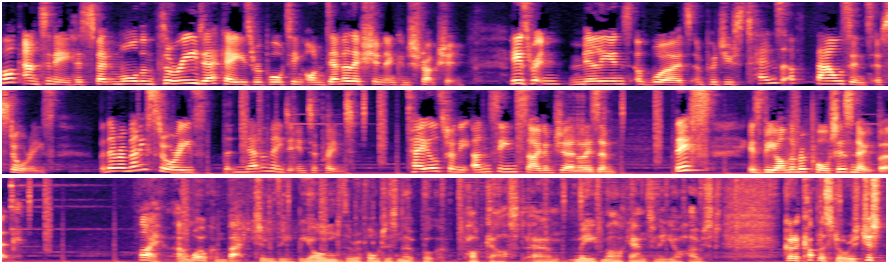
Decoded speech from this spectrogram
Mark Anthony has spent more than three decades reporting on demolition and construction. He has written millions of words and produced tens of thousands of stories. But there are many stories that never made it into print. Tales from the unseen side of journalism. This is Beyond the Reporter's Notebook. Hi, and welcome back to the Beyond the Reporter's Notebook podcast. Um, me, Mark Anthony, your host. Got a couple of stories. Just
